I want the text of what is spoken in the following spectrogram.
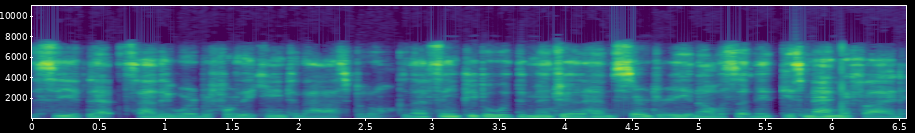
to see if that's how they were before they came to the hospital. Because I've seen people with dementia having surgery, and all of a sudden it gets magnified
